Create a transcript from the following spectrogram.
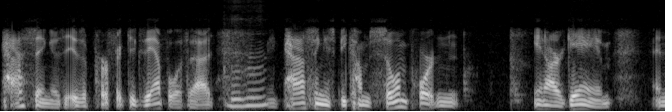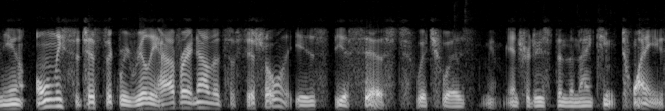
passing is, is a perfect example of that. Mm-hmm. I mean, passing has become so important in our game. And the only statistic we really have right now that's official is the assist, which was introduced in the 1920s.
